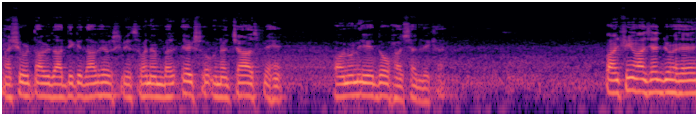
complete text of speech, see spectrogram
مشہور تعویذاتی کتاب ہے، اس کے صفحہ نمبر ایک سو انچاس پہ ہیں اور انہوں نے یہ دو خاصیت لکھا ہے۔ پانچویں خاصیت جو ہے،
